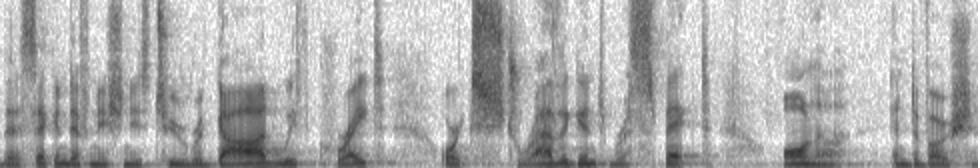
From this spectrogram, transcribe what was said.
the second definition is to regard with great or extravagant respect, honor, and devotion.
